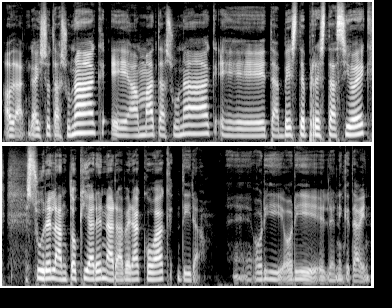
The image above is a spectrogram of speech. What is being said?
Hau da, gaixotasunak, e, amatasunak e, eta beste prestazioek zure lantokiaren araberakoak dira. Eh, hori hori lehenik eta bain.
